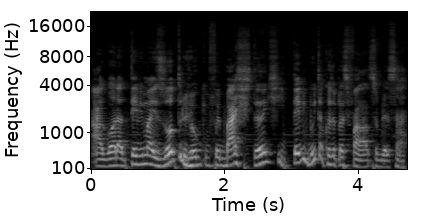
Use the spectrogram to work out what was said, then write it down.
Agora teve mais outro jogo que foi bastante. Teve muita coisa pra se falar sobre essa,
